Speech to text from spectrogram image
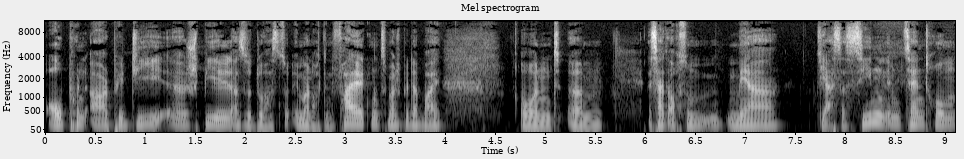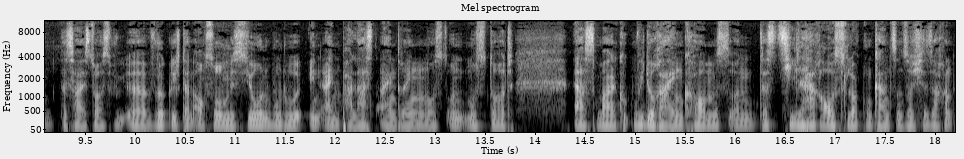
Open RPG-Spiel. Äh, also du hast so immer noch den Falken zum Beispiel dabei. Und ähm, es hat auch so mehr die Assassinen im Zentrum. Das heißt, du hast äh, wirklich dann auch so Missionen, wo du in einen Palast eindringen musst und musst dort erstmal gucken, wie du reinkommst und das Ziel herauslocken kannst und solche Sachen.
